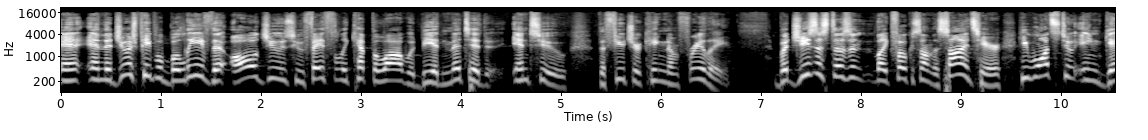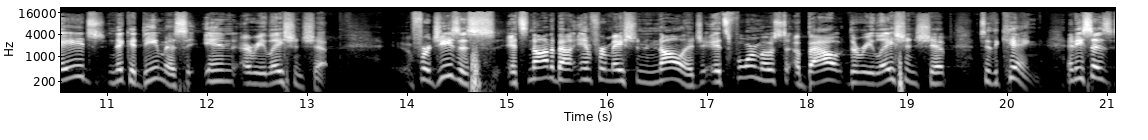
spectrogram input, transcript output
And, and, the Jewish people believed that all Jews who faithfully kept the law would be admitted into the future kingdom freely. But Jesus doesn't like focus on the signs here. He wants to engage Nicodemus in a relationship. For Jesus, it's not about information and knowledge, it's foremost about the relationship to the king. And he says,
